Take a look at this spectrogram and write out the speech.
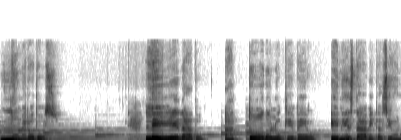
número 2. Le he dado a todo lo que veo en esta habitación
